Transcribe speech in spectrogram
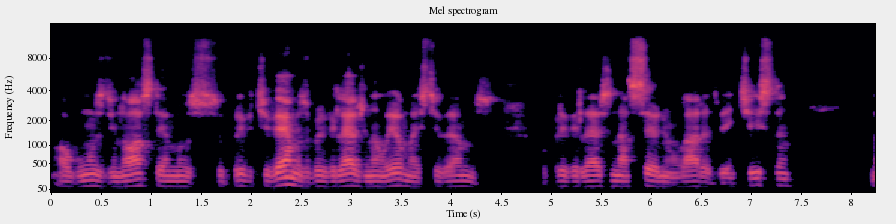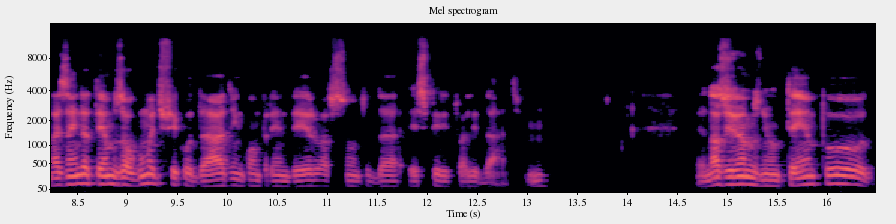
alguns de nós temos, tivemos o privilégio, não eu, mas tivemos o privilégio de nascer num lar adventista, mas ainda temos alguma dificuldade em compreender o assunto da espiritualidade. Né? Nós vivemos em um tempo,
